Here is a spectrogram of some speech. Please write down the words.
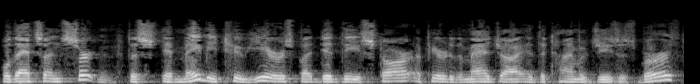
Well, that's uncertain. This, it may be two years, but did the star appear to the Magi at the time of Jesus' birth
